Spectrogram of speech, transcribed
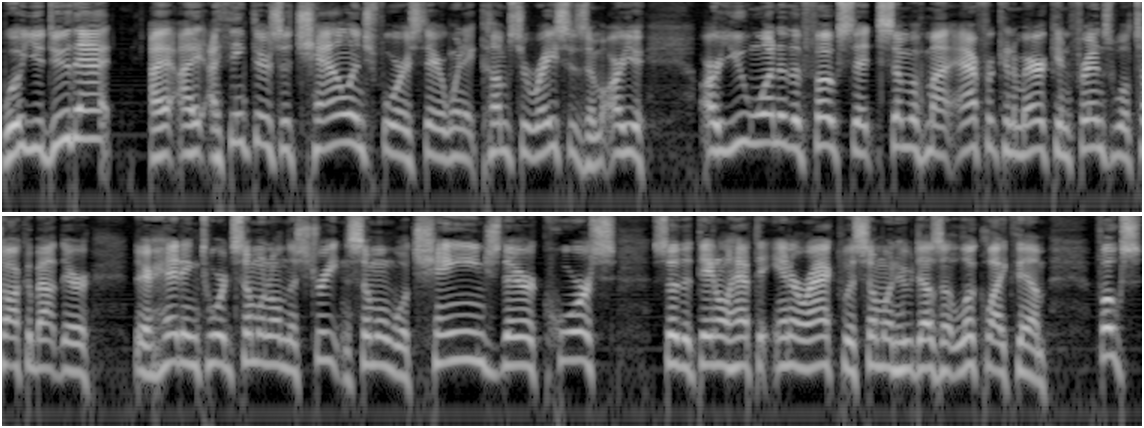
Will you do that? I, I, think there's a challenge for us there when it comes to racism. Are you are you one of the folks that some of my African American friends will talk about they're they're heading towards someone on the street and someone will change their course so that they don't have to interact with someone who doesn't look like them? Folks,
